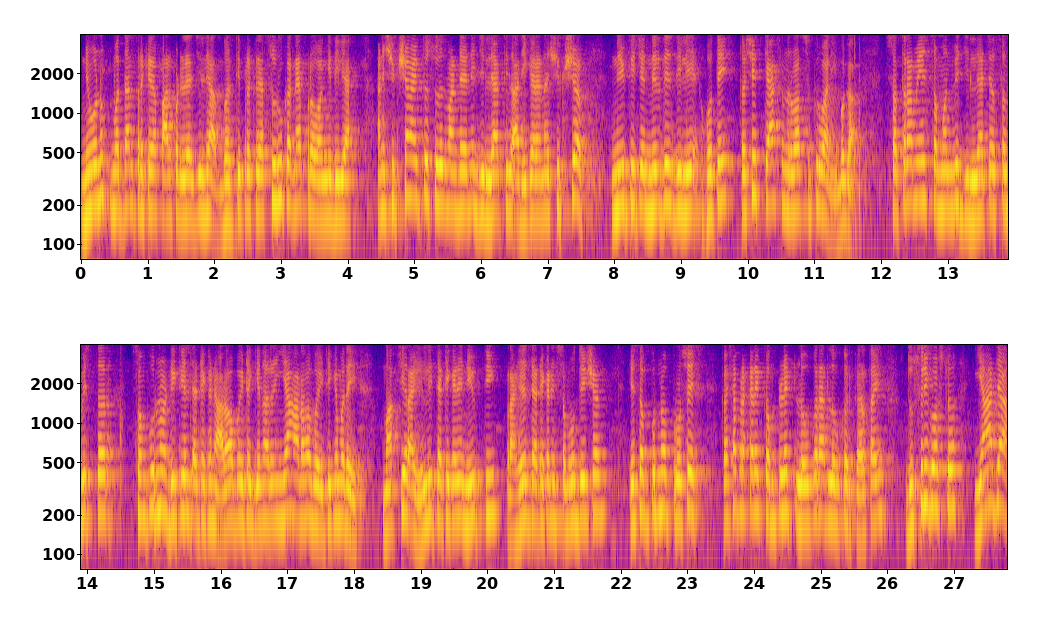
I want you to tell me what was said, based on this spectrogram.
निवडणूक मतदान प्रक्रिया पार पडलेल्या जिल्ह्यात भरती प्रक्रिया सुरू करण्यास परवानगी दिली आहे आणि शिक्षण आयुक्त सुरज मांडे यांनी जिल्ह्यातील अधिकाऱ्यांना शिक्षक नियुक्तीचे निर्देश दिले होते. तसेच त्या संदर्भात शुक्रवारी बघा सतरा मे संबंधित जिल्ह्याच्या सविस्तर संपूर्ण डिटेल त्या ठिकाणी आढावा बैठक घेणार आणि या आढावा बैठकीमध्ये मागची राहिलेली त्या ठिकाणी नियुक्ती राहिलेली त्या ठिकाणी समुपदेशन हे संपूर्ण प्रोसेस कशा प्रकारे कंप्लीट लवकरात लवकर करता येईल? दुसरी गोष्ट या ज्या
